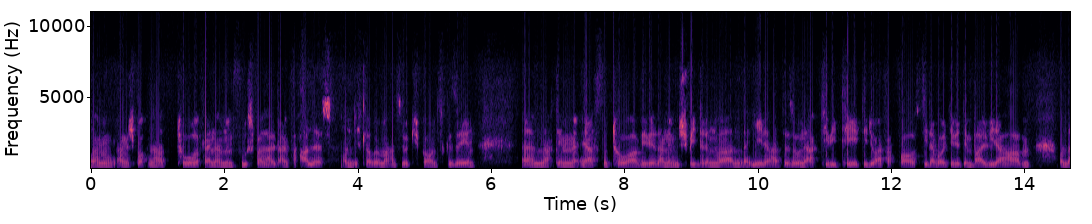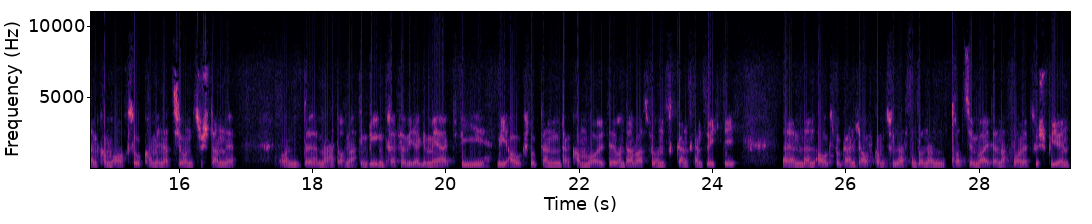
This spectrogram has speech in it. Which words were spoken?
ähm, angesprochen hat, Tore verändern im Fußball halt einfach alles. Und ich glaube, man hat es wirklich bei uns gesehen nach dem ersten Tor, wie wir dann im Spiel drin waren, jeder hatte so eine Aktivität, die du einfach brauchst. Jeder wollte den Ball wieder haben und dann kommen auch so Kombinationen zustande. Und äh, man hat auch nach dem Gegentreffer wieder gemerkt, wie, wie Augsburg dann, dann kommen wollte. Und da war es für uns ganz, ganz wichtig, ähm, dann Augsburg gar nicht aufkommen zu lassen, sondern trotzdem weiter nach vorne zu spielen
